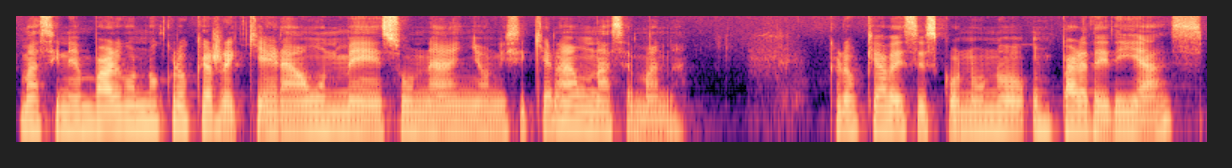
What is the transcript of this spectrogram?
Más sin embargo, no creo que requiera un mes, un año, ni siquiera una semana. Creo que a veces con uno, un par de días,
